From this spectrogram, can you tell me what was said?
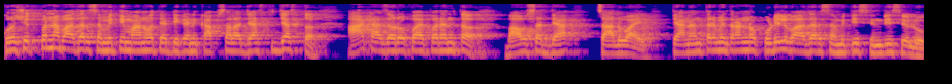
कृषी उत्पन्न बाजार समिती मानवत या ठिकाणी कापसाला जास्तीत जास्त आठ हजार रुपयापर्यंत भाव सध्या चालू आहे. त्यानंतर मित्रांनो पुढील बाजार समिती सिंधी सेलू.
